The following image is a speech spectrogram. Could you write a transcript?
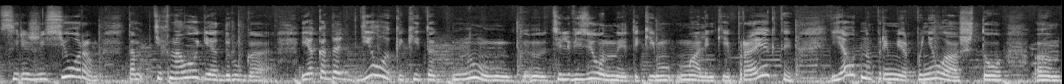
с режиссером. Там технология другая. Я когда делала какие-то ну, телевизионные такие маленькие проекты, я вот, например, поняла, что э,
